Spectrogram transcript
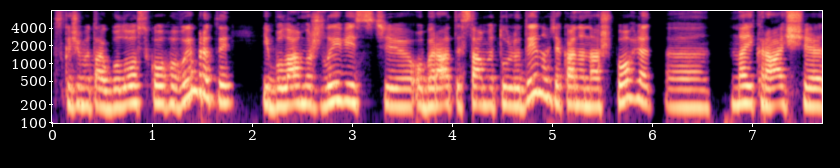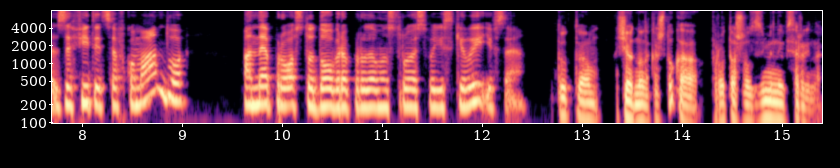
скажімо так, було з кого вибрати, і була можливість е, обирати саме ту людину, яка, на наш погляд, е, найкраще зафітиться в команду, а не просто добре продемонструє свої скіли і все. Тут е, ще одна така штука про те, що змінився ринок.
